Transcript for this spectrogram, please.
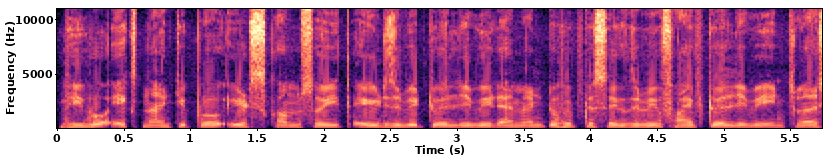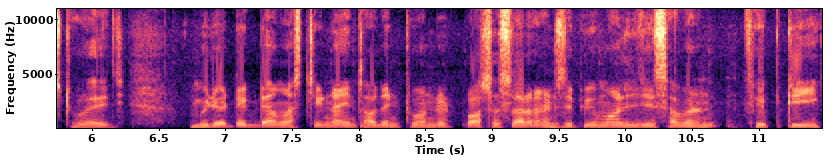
Vivo X90 Pro it comes with 8GB 12GB RAM and 256GB 512GB internal storage MediaTek Dimensity 9200 processor and GPU Mali G750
